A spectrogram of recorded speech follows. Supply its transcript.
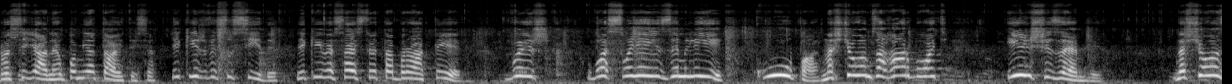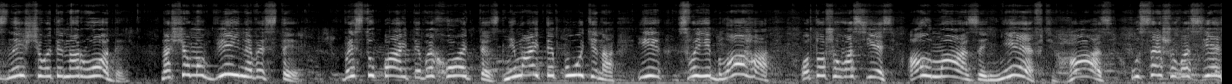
Росіяни, опам'ятайтеся, які ж ви сусіди, які ви сестри та брати. Ви ж у вас своєї землі купа. На що вам загарбувати інші землі? На що вам знищувати народи? На що вам війни вести? Виступайте, виходьте, знімайте Путіна і свої блага. Ото, що у вас є алмази, нефть, газ, усе, що у вас є,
